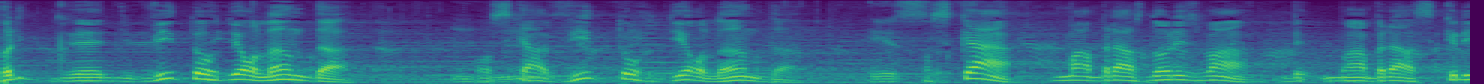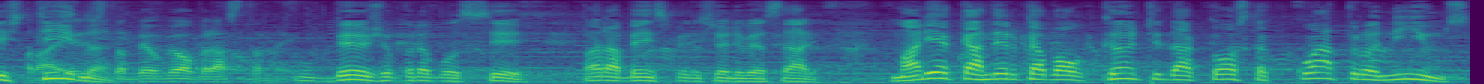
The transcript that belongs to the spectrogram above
eh, Vitor de Holanda. Oscar Vitor de Holanda. Isso. Oscar, um abraço, Dona Irismar. Um abraço. Cristina. também, o meu abraço também. Um beijo para você. Parabéns pelo seu aniversário. Maria Carneiro Cavalcante da Costa, quatro aninhos.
